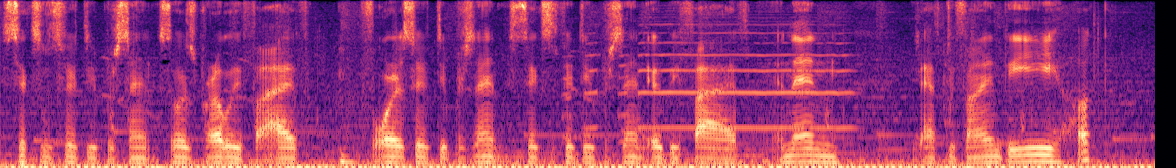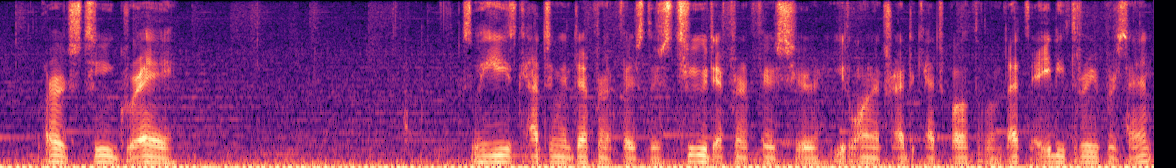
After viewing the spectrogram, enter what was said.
Six was 50%, so it's probably five. Four is 50%, six is 50%, it would be five. And then you'd have to find the hook, large two gray. So he's catching a different fish. There's two different fish here. You'd want to try to catch both of them. That's 83%.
